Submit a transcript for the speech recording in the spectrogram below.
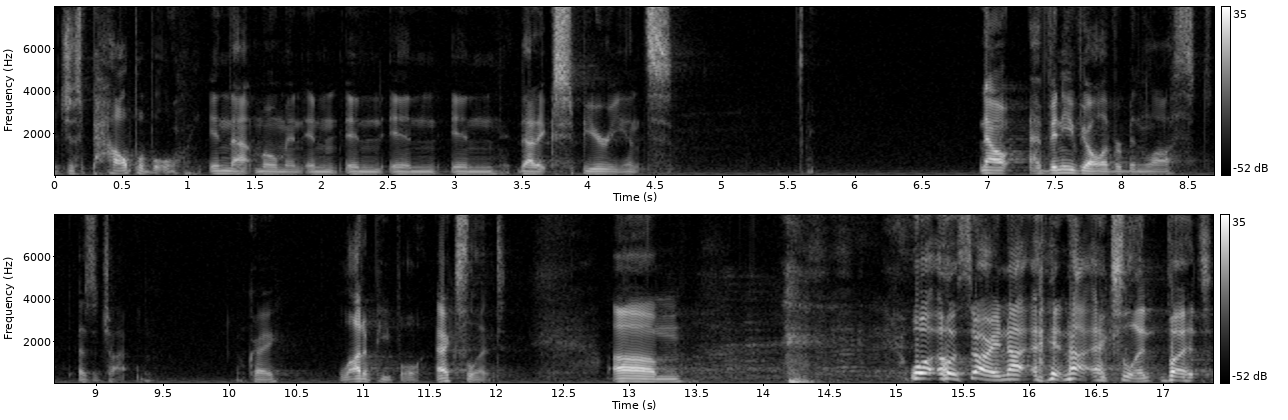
just palpable in that moment, in, in, in, in that experience. Now, have any of y'all ever been lost as a child? Okay? A lot of people. Excellent. Um, well, oh, sorry, not, not excellent, but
